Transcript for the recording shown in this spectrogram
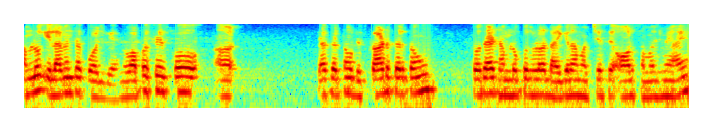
हम लोग इलेवन तक पहुँच गए। मैं वापस से इसको आ, क्या करता हूँ डिस्कार्ड करता हूँ सो दैट हम लोग को थोड़ा डायग्राम अच्छे से और समझ में आए।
